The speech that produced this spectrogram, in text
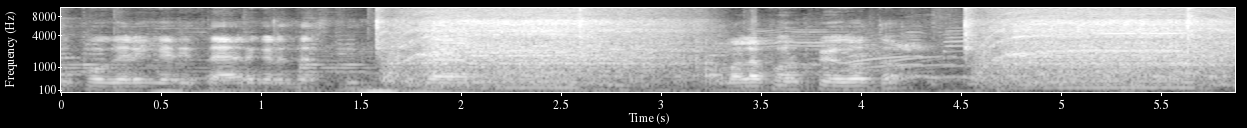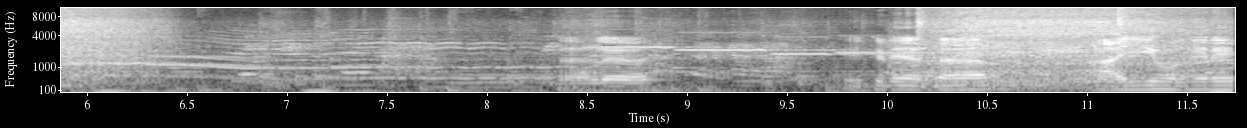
तूप वगैरे घरी तयार करत असते. त्याचा आम्हाला पण उपयोग होतो. तर अं, इकडे आता आई वगैरे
